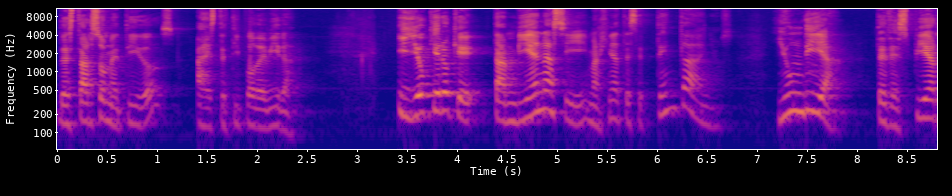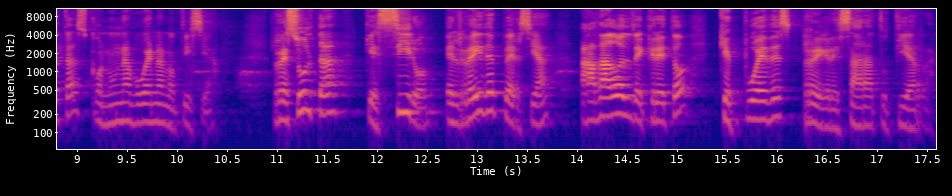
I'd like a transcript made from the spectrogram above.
de estar sometidos a este tipo de vida. Y yo quiero que también así, imagínate, 70 años, y un día te despiertas con una buena noticia. Resulta que Ciro, el rey de Persia, ha dado el decreto que puedes regresar a tu tierra.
